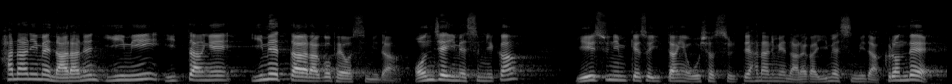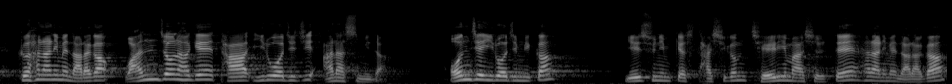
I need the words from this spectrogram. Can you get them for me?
하나님의 나라는 이미 이 땅에 임했다라고 배웠습니다. 언제 임했습니까? 예수님께서 이 땅에 오셨을 때 하나님의 나라가 임했습니다. 그런데 그 하나님의 나라가 완전하게 다 이루어지지 않았습니다. 언제 이루어집니까? 예수님께서 다시금 재림하실 때 하나님의 나라가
